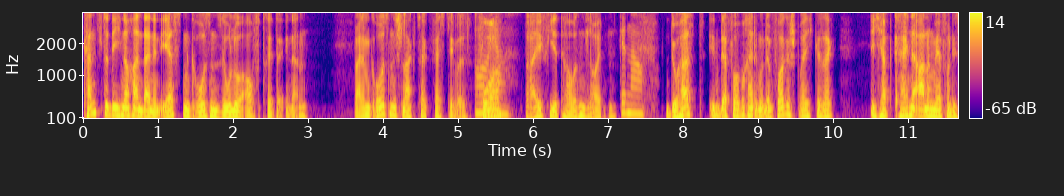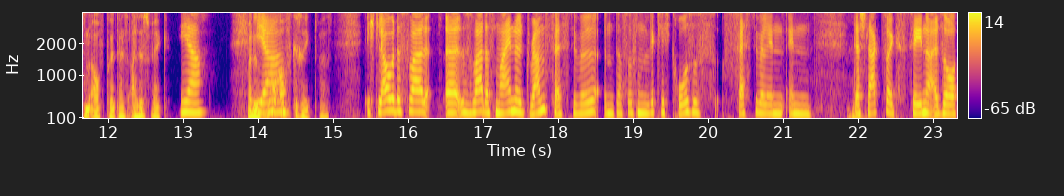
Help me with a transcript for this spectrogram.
Kannst du dich noch an deinen ersten großen Solo-Auftritt erinnern? Bei einem großen Schlagzeugfestival oh, vor ja. 3.000, 4.000 Leuten. Genau. Du hast in der Vorbereitung und im Vorgespräch gesagt, ich habe keine Ahnung mehr von diesem Auftritt, da ist alles weg. Ja, weil du ja. so aufgeregt warst. Ich glaube, das war, äh, das war das Meinl Drum Festival und das ist ein wirklich großes Festival in, in der Schlagzeugszene. Also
